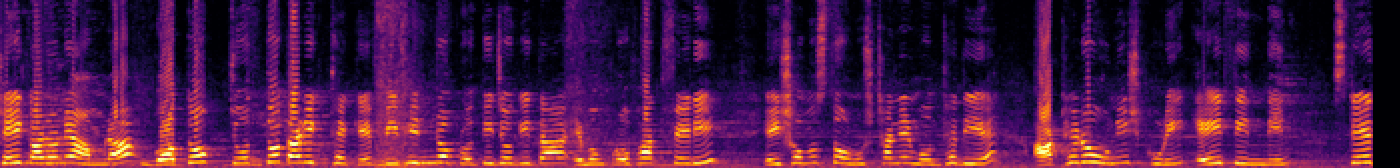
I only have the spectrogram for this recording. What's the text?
সেই কারণে আমরা গত চোদ্দ তারিখ থেকে বিভিন্ন প্রতিযোগিতা এবং প্রভাত ফেরি এই সমস্ত অনুষ্ঠানের মধ্যে দিয়ে আঠেরো, উনিশ, কুড়ি এই তিন দিন স্টেজ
